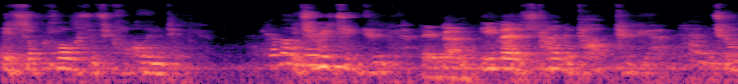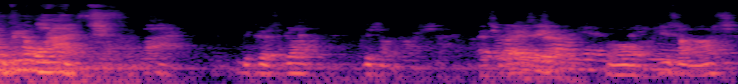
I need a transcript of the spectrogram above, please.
It's so close it's calling to you. Come on. It's reaching to you. Amen. Amen. It's trying to talk to you. It's going to be all right. Why? Because God is on our side. That's right. Oh, He's on our side.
